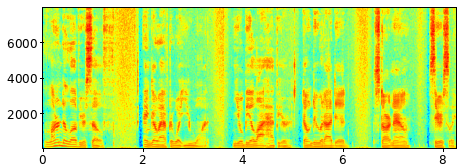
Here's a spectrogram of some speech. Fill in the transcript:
learn to love yourself and go after what you want. You'll be a lot happier. Don't do what I did. Start now. Seriously.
